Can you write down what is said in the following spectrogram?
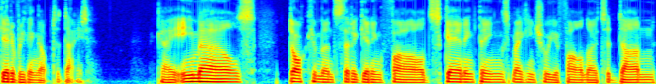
get everything up to date. Okay, emails, documents that are getting filed, scanning things, making sure your file notes are done,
